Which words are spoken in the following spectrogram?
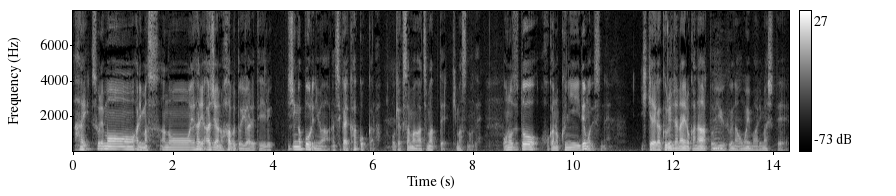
はいそれもあります。あのやはりアジアのハブと言われているシンガポールには世界各国からお客様が集まってきますのでおのずと他の国でもですね引き合いが来るんじゃないのかなというふうな思いもありまして、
